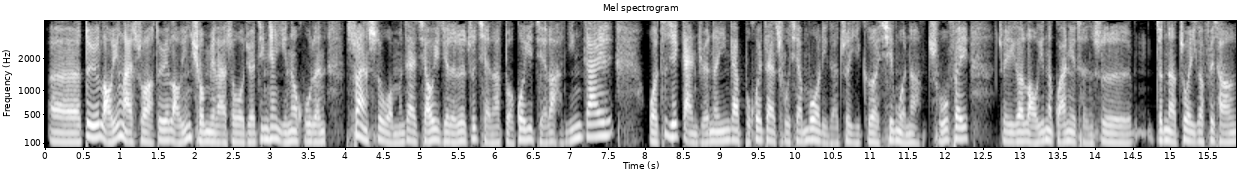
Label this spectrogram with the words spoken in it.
呃，对于老鹰来说，对于老鹰球迷来说，我觉得今天赢了湖人，算是我们在交易节的日之前呢躲过一劫了。应该我自己感觉呢，应该不会再出现莫里的这一个新闻了，除非这一个老鹰的管理层是真的做一个非常。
